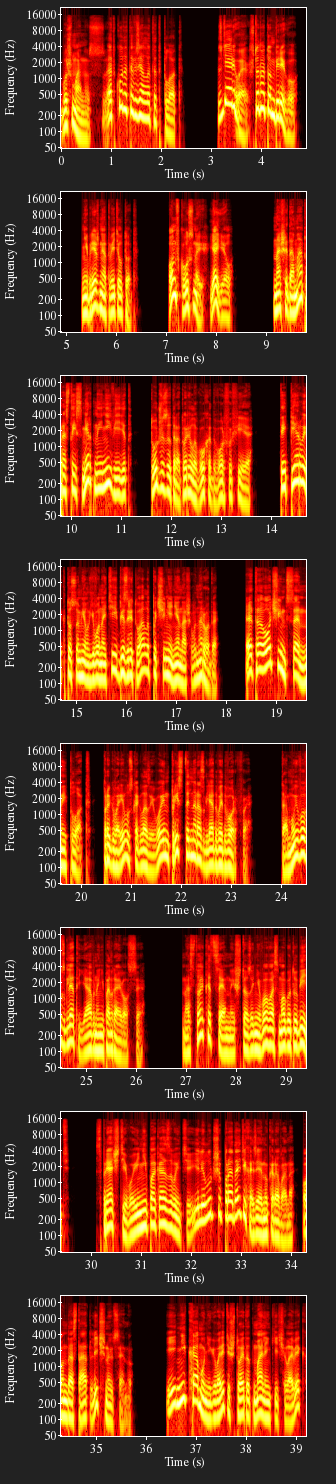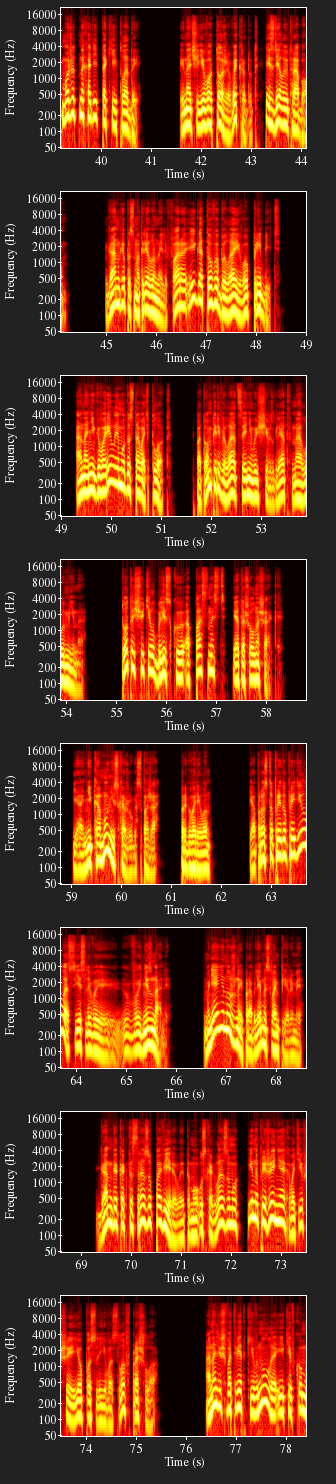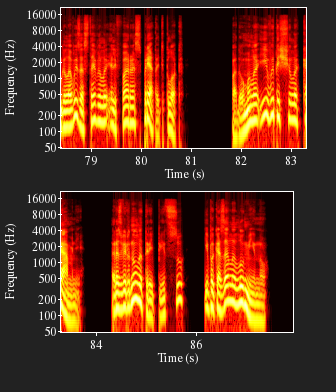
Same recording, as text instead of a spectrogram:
«Бушманус, откуда ты взял этот плод?» «С дерева, что на том берегу», — небрежно ответил тот. «Он вкусный, я ел». «Наши дома простые смертные не видят», — тут же затараторила в ухо Дворфу фея. «Ты первый, кто сумел его найти без ритуала подчинения нашего народа». «Это очень ценный плод», — проговорил узкоглазый воин, пристально разглядывая Дворфа. Тому его взгляд явно не понравился. Настолько ценный, что за него вас могут убить. Спрячьте его и не показывайте, или лучше продайте хозяину каравана, он даст отличную цену. И никому не говорите, что этот маленький человек может находить такие плоды. Иначе его тоже выкрадут и сделают рабом. Ганга посмотрела на Эльфара и готова была его прибить. Она не говорила ему доставать плод. Потом перевела оценивающий взгляд на Лумина. Тот ощутил близкую опасность и отошел на шаг. «Я никому не скажу, госпожа», — проговорил он. «Я просто предупредил вас, если вы... вы не знали. Мне не нужны проблемы с вампирами». Ганга как-то сразу поверил этому узкоглазому, и напряжение, охватившее ее после его слов, прошло. Она лишь в ответ кивнула и кивком головы заставила Эльфара спрятать плод. Подумала и вытащила камни развернула трепицу и показала Лумину.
